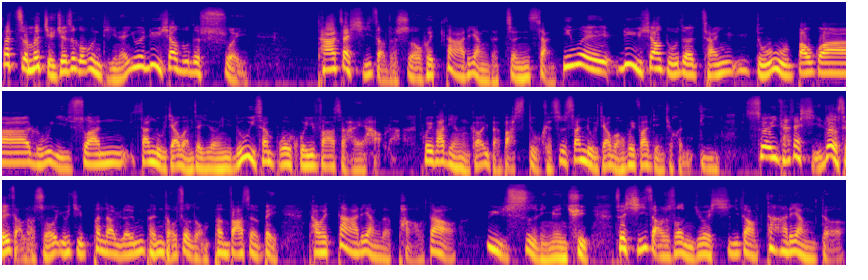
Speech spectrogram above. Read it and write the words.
那怎么解决这个问题呢？因为氯消毒的水，它在洗澡的时候会大量的蒸散，因为氯消毒的残余毒物包括乳乙酸、三乳甲烷这些东西，乳乙酸不会挥发是还好啦，挥发点很高，一百八十度，可是三乳甲烷挥发点就很低，所以它在洗热水澡的时候，尤其碰到人喷头这种喷发设备，它会大量的跑到。浴室里面去，所以洗澡的时候你就会吸到大量的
